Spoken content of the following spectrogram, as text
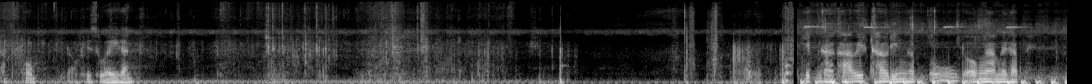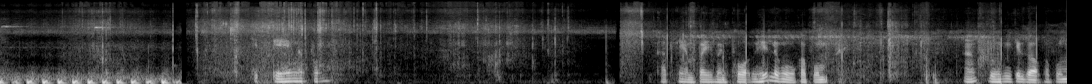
ครับผมดอกที่สวยกันเห็ดหนาขาวเห็ดขาวดินครับโอ้ดอกงามเลยครับเห็ดแดงครับผมครับแหมไปบรรพอเป็นเห็ดละงูครับผมอะเบิ่งนี่จะดอกครับผม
